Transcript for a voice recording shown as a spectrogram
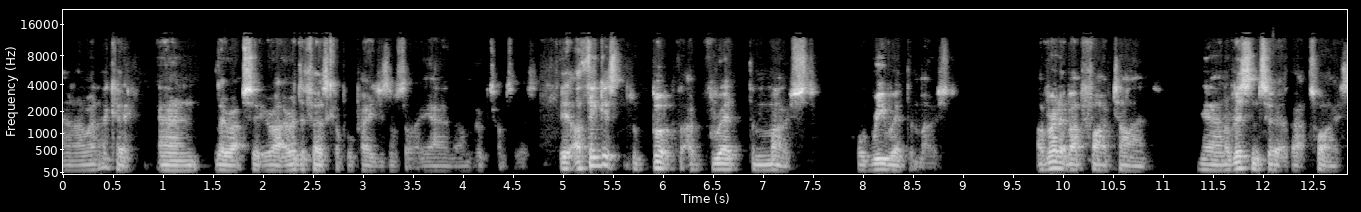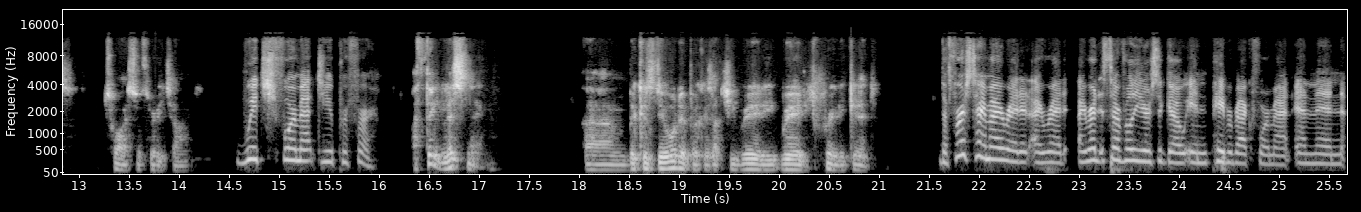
and I went, "Okay." And they were absolutely right. I read the first couple of pages, and I was like, "Yeah, I'm hooked onto this." It, I think it's the book that I've read the most, or reread the most. I've read it about five times. Yeah, and I've listened to it about twice, twice or three times. Which format do you prefer? I think listening, um, because the audiobook is actually really, really, really good. The first time I read it, I read I read it several years ago in paperback format and then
